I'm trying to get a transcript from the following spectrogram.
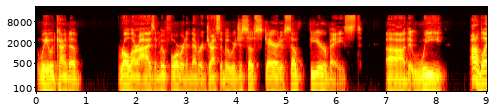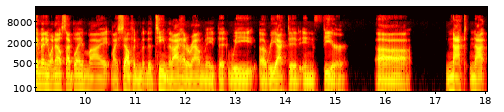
we would kind of roll our eyes and move forward and never address it. But we are just so scared. It was so fear based uh, that we. I don't blame anyone else. I blame my myself and the team that I had around me that we uh, reacted in fear, uh, not not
